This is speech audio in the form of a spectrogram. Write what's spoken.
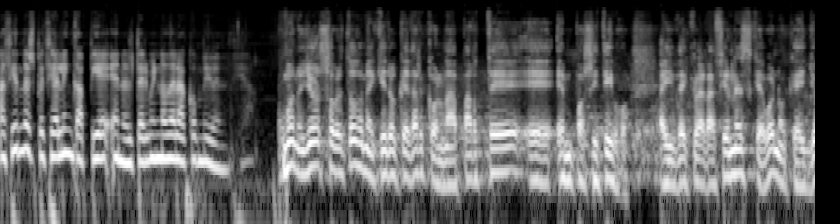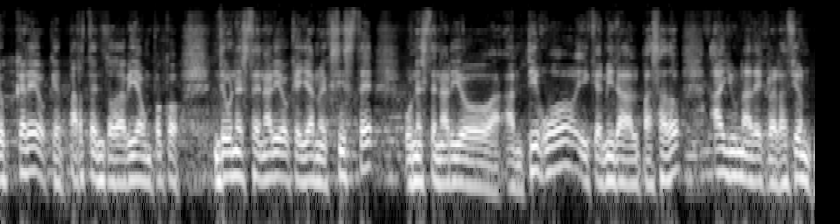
haciendo especial hincapié en el término de la convivencia. Bueno, yo sobre todo me quiero quedar con la parte eh, en positivo. Hay declaraciones que, bueno, que yo creo que parten todavía un poco de un escenario que ya no existe, un escenario antiguo y que mira al pasado. Hay una declaración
